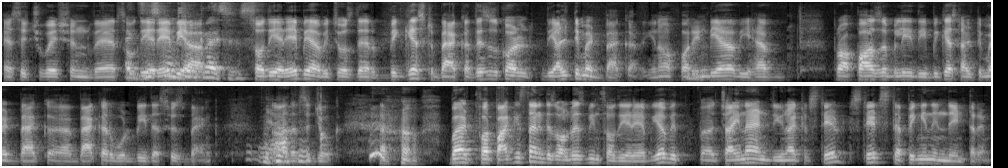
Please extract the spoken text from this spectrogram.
a situation where Saudi Arabia, crisis. Saudi Arabia, which was their biggest backer, this is called the ultimate backer. You know, for India, we have pro- possibly the biggest ultimate back, uh, backer would be the Swiss bank. Uh, that's a joke. but for Pakistan, it has always been Saudi Arabia, with uh, China and the United States, States stepping in in the interim.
